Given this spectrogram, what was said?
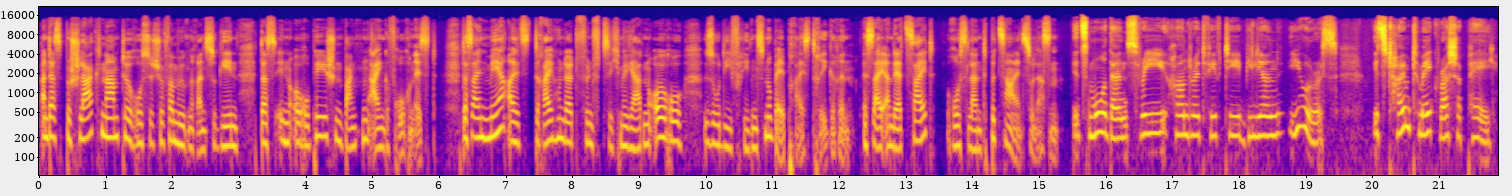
an das beschlagnahmte russische Vermögen ranzugehen, das in europäischen Banken eingefroren ist. Das seien mehr als 350 Milliarden Euro, so die Friedensnobelpreisträgerin. Es sei an der Zeit, Russland bezahlen zu lassen. It's more than 350 billion euros. It's time to make Russia pay.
